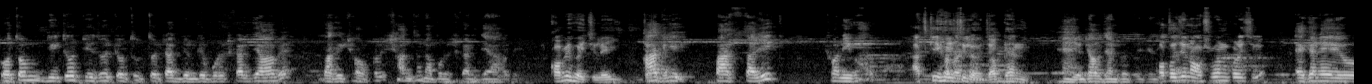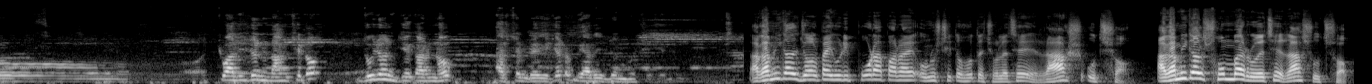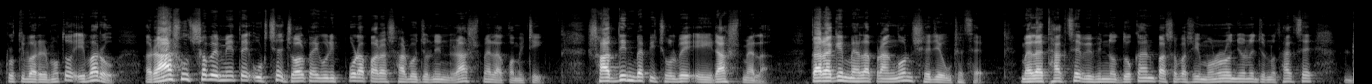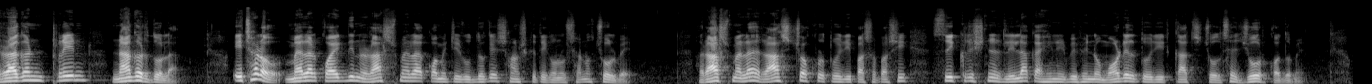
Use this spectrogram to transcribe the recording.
প্রথম দ্বিতীয় তৃতীয় চতুর্থ চারজনকে পুরস্কার দেওয়া হবে বাকি সকলে সান্ত্বনা পুরস্কার দেওয়া হবে। কবে হয়েছিল এই আজকে পাঁচ তারিখ শনিবার। আজকেই হয়েছিল জব ধ্যান? হ্যাঁ জবধান প্রতিযোগিতা কতজন অংশগ্রহণ করেছিল? এখানে চুয়াল্লিশ জনের নাম ছিল। দুজন যে কারণ হোক অ্যাবসেন্ট হয়ে গেছিল বিয়াল্লিশ জন বসেছিলেন আগামীকাল জলপাইগুড়ি পোড়াপাড়ায় অনুষ্ঠিত হতে চলেছে রাস উৎসব। আগামীকাল সোমবার রয়েছে রাস উৎসব। প্রতিবারের মতো এবারও রাস উৎসবে মেতে উঠছে জলপাইগুড়ি পোড়াপাড়া সার্বজনীন রাস মেলা কমিটি। সাত দিনব্যাপী চলবে এই রাস মেলা। তার আগে মেলা প্রাঙ্গণ সেজে উঠেছে। মেলায় থাকছে বিভিন্ন দোকান, পাশাপাশি মনোরঞ্জনের জন্য থাকছে ড্রাগন ট্রেন নাগরদোলা। এছাড়াও মেলার কয়েকদিন রাসমেলা কমিটির উদ্যোগে সাংস্কৃতিক অনুষ্ঠানও চলবে। রাসমেলায় রাসচক্র তৈরির পাশাপাশি শ্রীকৃষ্ণের লীলা কাহিনীর বিভিন্ন মডেল তৈরির কাজ চলছে জোর কদমে।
